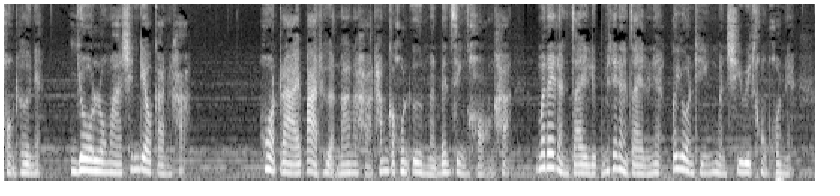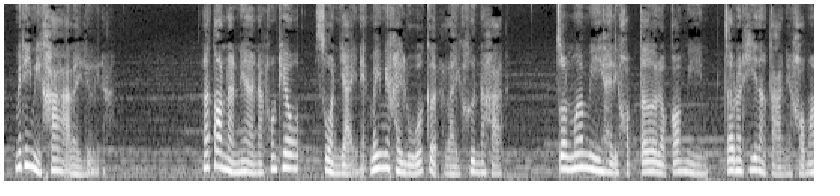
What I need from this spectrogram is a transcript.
ของเธอเนี่ยโยนลงมาเช่นเดียวกันค่ะ โหดร้ายป่าเถื่อนมากนะคะทำกับคนอื่นเหมือนเป็นสิ่งของค่ะ ไม่ได้ดั่งใจหรือไม่ได้ดั่งใจแล้วเนี่ยก็โยนทิ้งเหมือนชีวิตของคนเนี่ยไม่ได้มีค่าอะไรเลยนะและตอนนั้นเนี่ยนักท่องเที่ยวส่วนใหญ่เนี่ยไม่มีใครรู้ว่าเกิดอะไรขึ้นนะคะ จนเมื่อมีเฮลิคอปเตอร์ แล้วก็มีเจ้าหน้าที่ต่างๆเนี่ยเขามา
